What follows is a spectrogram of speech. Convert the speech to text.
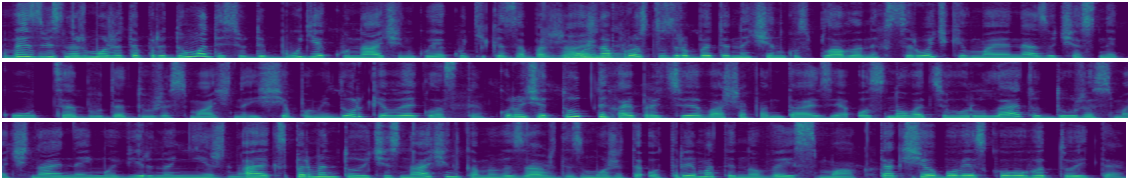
Ви, звісно ж, можете придумати сюди будь-яку начинку, яку тільки забажаєте. Можна просто зробити начинку з плавлених сирочків, майонезу, часнику. Це буде дуже смачно. І ще помідорки викласти. Коротше, тут нехай працює ваша фантазія. Основа цього рулету дуже смачна і неймовірно ніжна. А експериментуючи з начинками, ви завжди зможете отримати новий смак. Так що обов'язково готуйте.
